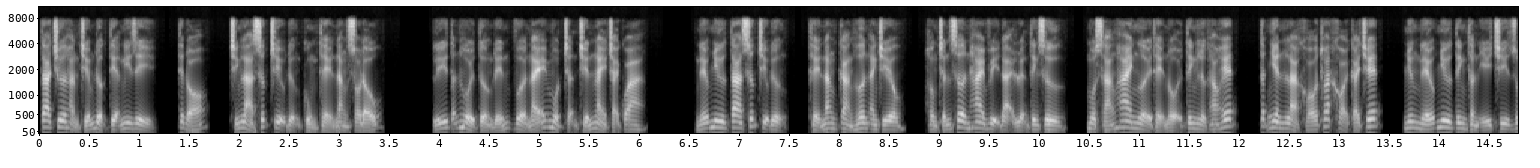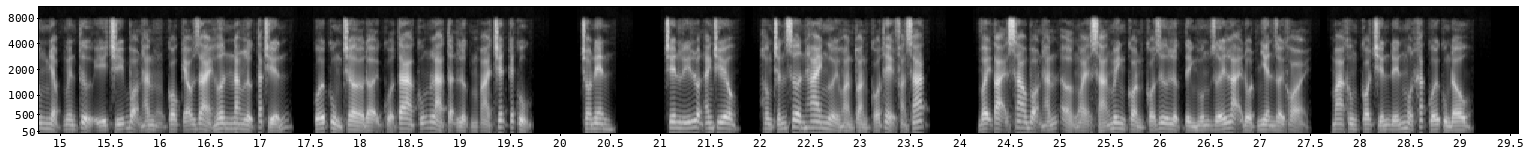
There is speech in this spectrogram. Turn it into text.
Ta chưa hẳn chiếm được tiện nghi gì, tiếp đó, chính là sức chịu đựng cùng thể năng so đấu. Lý Tấn hồi tưởng đến vừa nãy một trận chiến này trải qua. Nếu như ta sức chịu đựng, thể năng càng hơn anh chiêu, hồng chấn sơn hai vị đại luyện tinh sư, một sáng hai người thể nội tinh lực hao hết, tất nhiên là khó thoát khỏi cái chết nhưng nếu như tinh thần ý chí dung nhập nguyên tử ý chí bọn hắn có kéo dài hơn năng lực tác chiến, cuối cùng chờ đợi của ta cũng là tận lực mà chết kết cục. Cho nên, trên lý luận anh chiêu, hồng chấn sơn hai người hoàn toàn có thể phản xác. Vậy tại sao bọn hắn ở ngoài sáng minh còn có dư lực tình huống dưới lại đột nhiên rời khỏi, mà không có chiến đến một khắc cuối cùng đâu?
